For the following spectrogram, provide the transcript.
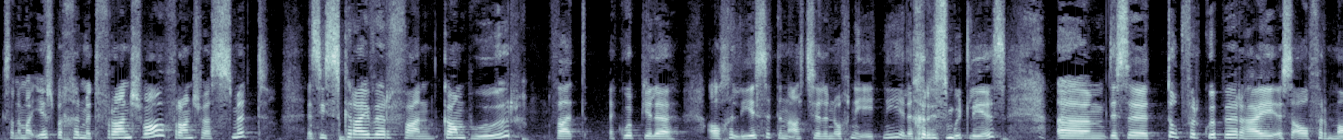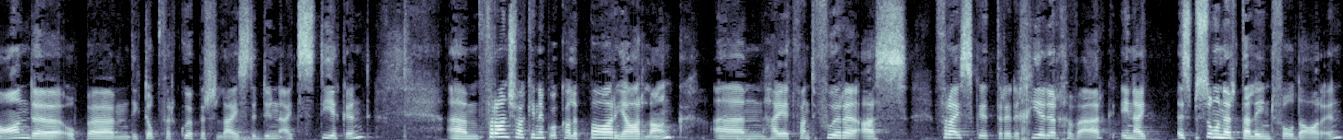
Ek sal nou maar eers begin met François, François Smit. Is die skrywer van Kamp Hoer wat ek hoop julle al gelees het en as julle nog nie het nie, julle gerus moet lees. Ehm um, dis 'n topverkoper. Hy is al vir maande op ehm um, die topverkoperslys te doen uitstekend. Ehm um, François ken ek ook al 'n paar jaar lank. Ehm um, hy het van tevore as vryskut redigeerder gewerk en hy is besonder talentvol daarin.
